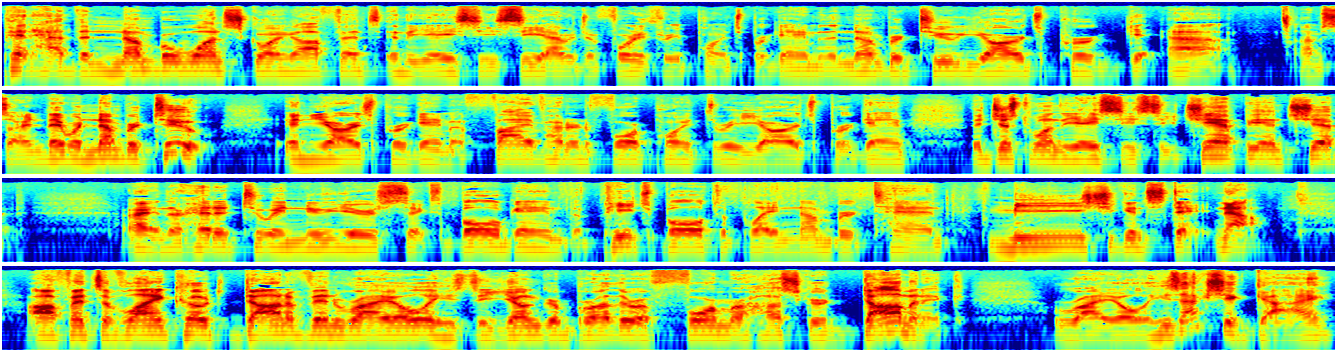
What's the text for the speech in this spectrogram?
Pitt had the number one scoring offense in the ACC, averaging 43 points per game, and the number two yards per game. Uh, I'm sorry, they were number two in yards per game at 504.3 yards per game. They just won the ACC championship. All right, and they're headed to a New Year's Six bowl game, the Peach Bowl, to play number 10, Michigan State. Now, offensive line coach Donovan Raiola, he's the younger brother of former Husker Dominic Raiola. He's actually a guy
